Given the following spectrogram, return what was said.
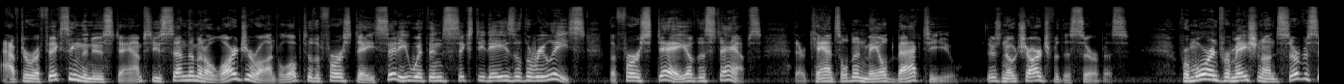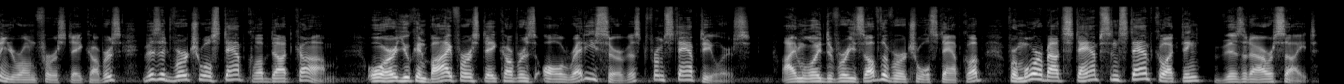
After affixing the new stamps, you send them in a larger envelope to the first day city within 60 days of the release, the first day of the stamps. They're canceled and mailed back to you. There's no charge for this service. For more information on servicing your own first day covers, visit virtualstampclub.com. Or you can buy first day covers already serviced from stamp dealers. I'm Lloyd DeVries of the Virtual Stamp Club. For more about stamps and stamp collecting, visit our site.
